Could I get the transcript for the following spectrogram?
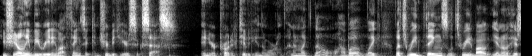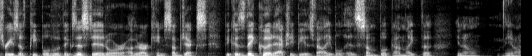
you should only be reading about things that contribute to your success and your productivity in the world. And I'm like, no, how about mm. like let's read things, let's read about, you know, histories of people who have existed or other arcane subjects because they could actually be as valuable as some book on like the, you know, you know,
